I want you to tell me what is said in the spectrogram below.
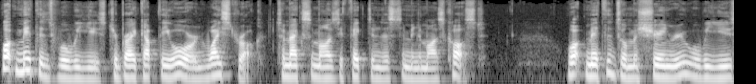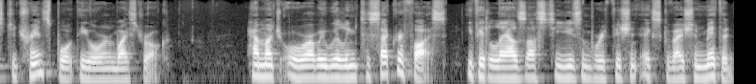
What methods will we use to break up the ore and waste rock to maximise effectiveness and minimise cost? What methods or machinery will we use to transport the ore and waste rock? How much ore are we willing to sacrifice if it allows us to use a more efficient excavation method?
